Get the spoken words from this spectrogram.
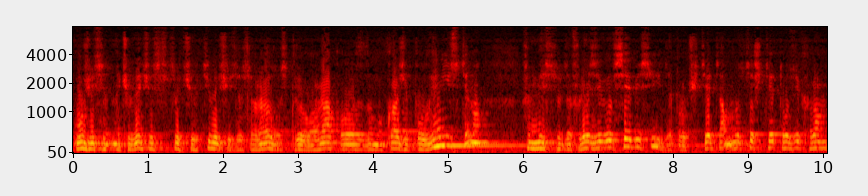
Ужасът на човечеството, че отиваше с радост при оракула, за да му каже половина истина, вместо да влезе в себе си и да прочете там на същия този храм,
